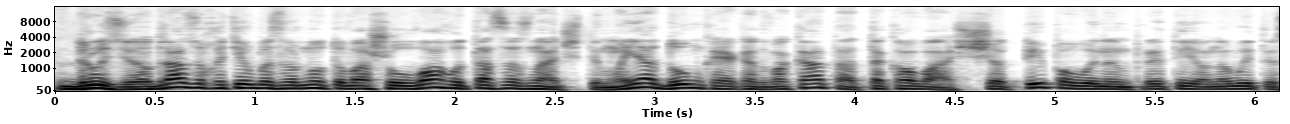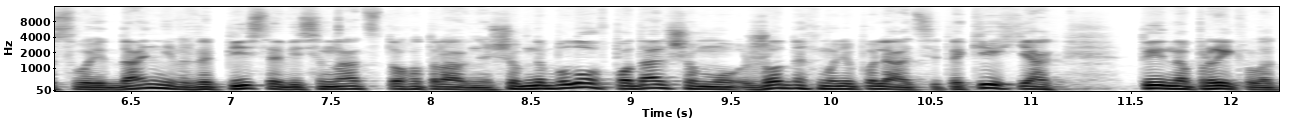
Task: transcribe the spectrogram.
Друзі, одразу хотів би звернути вашу увагу та зазначити, моя думка як адвоката такова, що ти повинен прийти і оновити свої дані вже після 18 травня, щоб не було в подальшому жодних маніпуляцій, таких як ти, наприклад,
